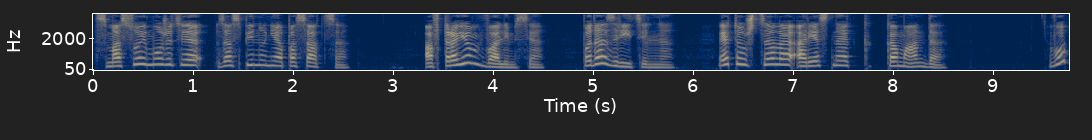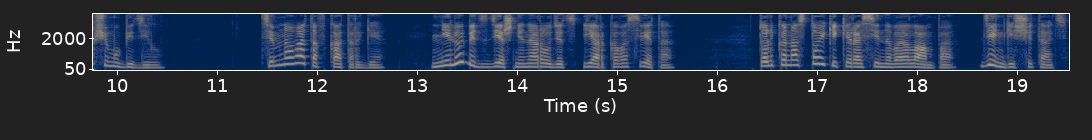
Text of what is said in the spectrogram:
С массой можете за спину не опасаться. А втроем валимся? Подозрительно. Это уж целая арестная команда. В общем, убедил. Темновато в каторге. Не любит здешний народец яркого света. Только на стойке керосиновая лампа, деньги считать.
